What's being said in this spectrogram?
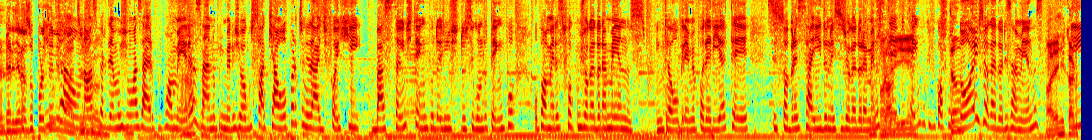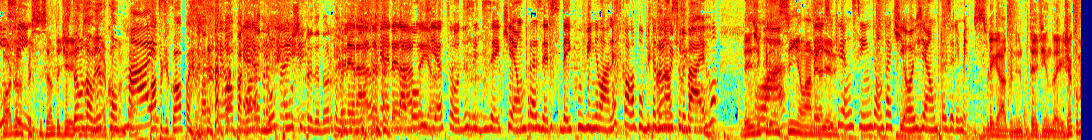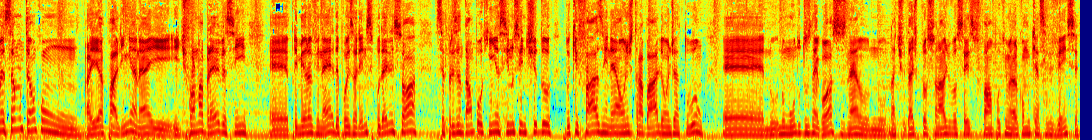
Perderam as oportunidades. então nós perdemos de 1 a 0 pro Palmeiras, né, no primeiro jogo, só que a oportunidade foi que bastante tempo da gente do segundo tempo, o Palmeiras ficou com um jogador a menos. Então o Grêmio poderia ter se sobressaído nesse jogador a menos. Olha Teve aí. tempo que ficou Estamos- com dois jogadores a menos. Olha, Ricardo Enfim, Córdova precisando de. Estamos de ao vivo com. Mas- Papo de Copa. Copa agora no Pulso Empreendedor, como é que é? Quero dar bom aí, dia a todos e dizer que é um prazer estudei com o Vini lá na escola pública do Ah, nosso legal. Desde criancinha lá, né, Desde Aline? criancinha, então tá aqui hoje é um prazer imenso. Obrigado, Aline, por ter vindo aí. Já começamos então com aí a palhinha, né? E, e de forma breve, assim, é, primeiro a Vinéia, depois a Aline, se puderem só se apresentar um pouquinho, assim, no sentido do que fazem, né? Onde trabalham, onde atuam, é, no, no mundo dos negócios, né? no- no- na atividade profissional de vocês, falar um pouquinho melhor como que é essa vivência.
